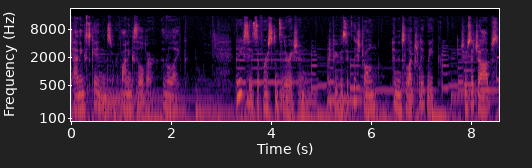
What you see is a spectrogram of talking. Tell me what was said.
tanning skins, refining silver, and the like. Then he states the first consideration if you're physically strong and intellectually weak, choose the jobs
